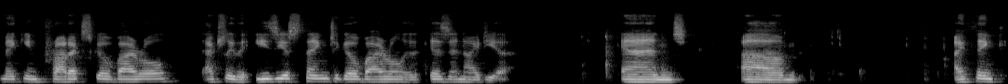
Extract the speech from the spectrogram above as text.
making products go viral, actually the easiest thing to go viral is an idea. And um, I think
